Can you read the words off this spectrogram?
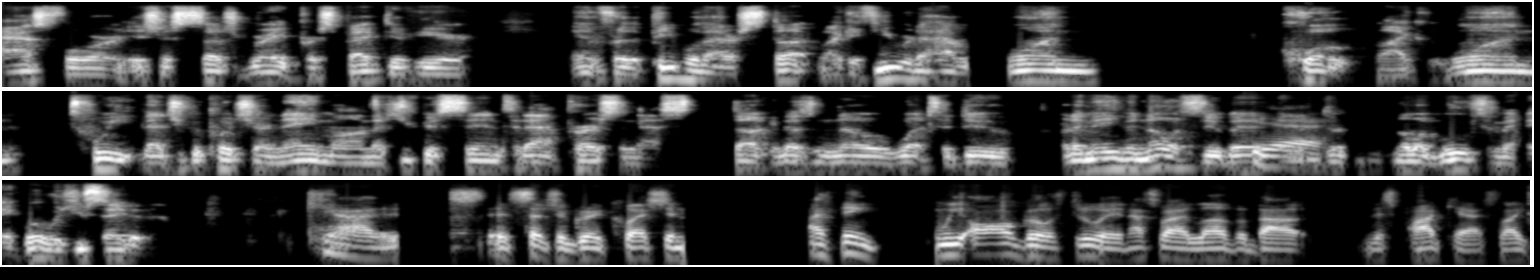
ask for. It's just such great perspective here. And for the people that are stuck, like if you were to have one quote, like one tweet that you could put your name on that you could send to that person that's stuck and doesn't know what to do, or they may even know what to do, but yeah. don't know what move to make, what would you say to them? God, it's, it's such a great question. I think we all go through it. And that's what I love about this podcast. Like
